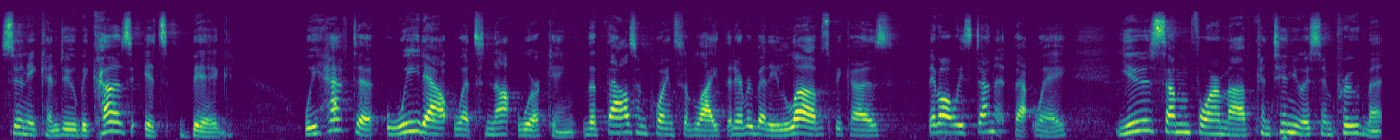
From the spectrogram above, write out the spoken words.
SUNY can do because it's big, we have to weed out what's not working, the thousand points of light that everybody loves because they've always done it that way. Use some form of continuous improvement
